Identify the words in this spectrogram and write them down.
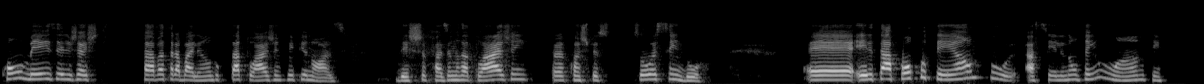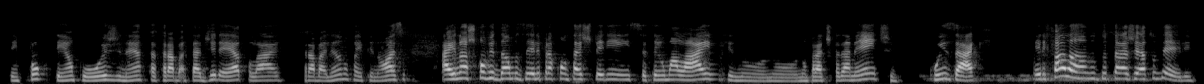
Com um mês, ele já estava trabalhando tatuagem com hipnose, deixa, fazendo tatuagem pra, com as pessoas sem dor. É, ele está há pouco tempo, assim, ele não tem um ano, tem, tem pouco tempo hoje, né? Está tá direto lá, trabalhando com a hipnose. Aí nós convidamos ele para contar a experiência. Tem uma live no, no, no Praticadamente com o Isaac, ele falando do trajeto dele.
